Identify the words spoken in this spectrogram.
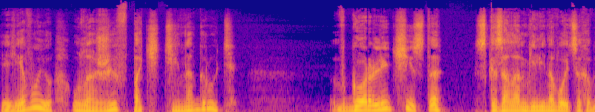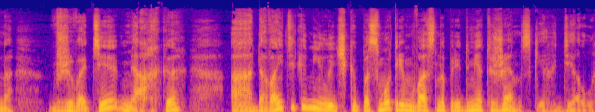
левую уложив почти на грудь. «В горле чисто», — сказала Ангелина Войцеховна. «В животе мягко. А давайте-ка, милочка, посмотрим вас на предмет женских дел».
